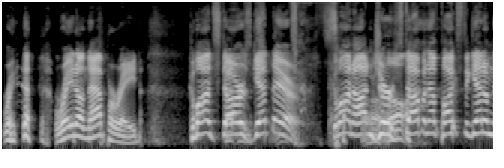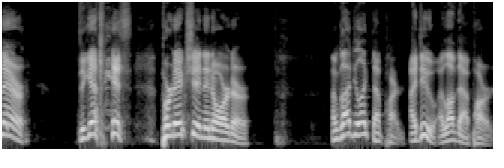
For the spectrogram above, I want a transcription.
rain, rain on that parade. Come on, stars, get there. Come on, Oettinger, Oh. stop enough pucks to get them there to get this prediction in order. I'm glad you like that part. I do. I love that part.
